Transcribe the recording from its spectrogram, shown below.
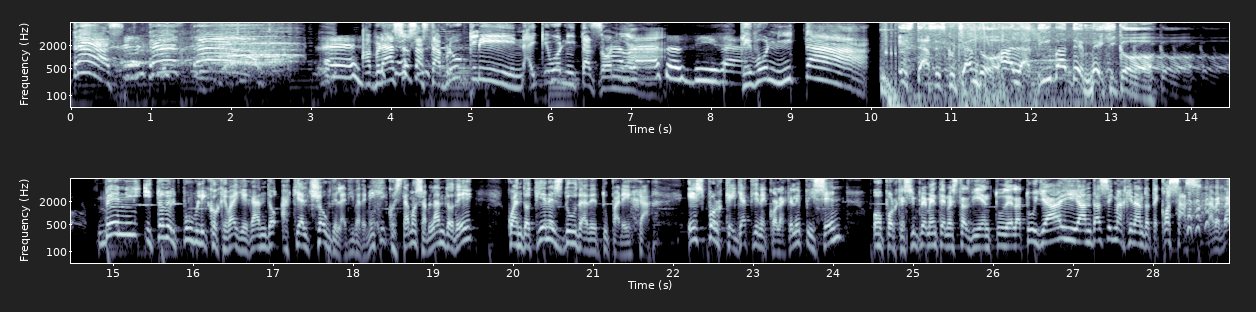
¡Tras! ¡Tras, tras! Eh. Abrazos hasta Brooklyn. Ay, qué bonita Sonia. Abrazos, diva. Qué bonita. Estás escuchando a la diva de México. Benny y todo el público que va llegando aquí al show de la Diva de México, estamos hablando de cuando tienes duda de tu pareja. ¿Es porque ya tiene cola que le pisen? ¿O porque simplemente no estás bien tú de la tuya y andas imaginándote cosas, la verdad?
